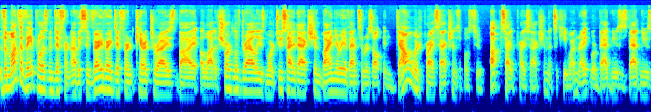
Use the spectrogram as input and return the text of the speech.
the month of April has been different, obviously, very, very different, characterized by a lot of short-lived rallies, more two-sided action, binary events that result in downward price action as opposed to upside price action. That's a key one, right? Where bad news is bad news,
